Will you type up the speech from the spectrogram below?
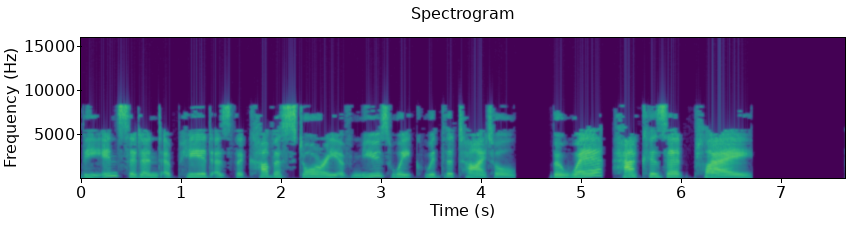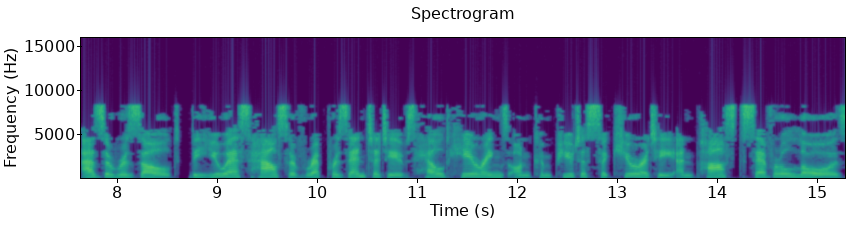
The incident appeared as the cover story of Newsweek with the title, "'Beware, Hackers at Play' As a result, the U.S. House of Representatives held hearings on computer security and passed several laws.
